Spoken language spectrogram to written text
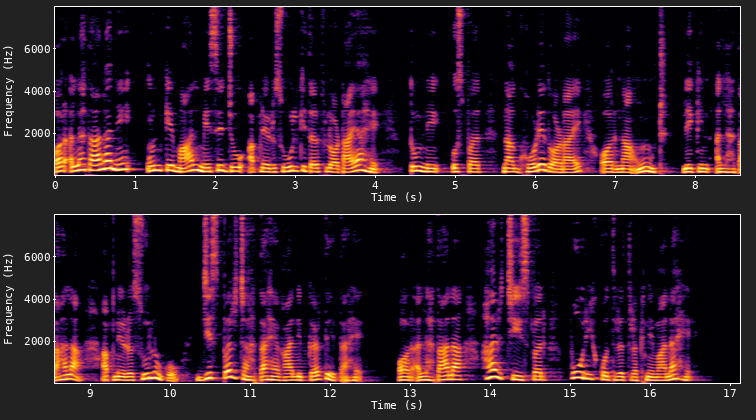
और अल्लाह ताला ने उनके माल में से जो अपने रसूल की तरफ़ लौटाया है, तुमने उस पर ना घोड़े दौड़ाए और ना ऊँट, लेकिन अल्लाह ताला अपने रसूलों को जिस पर चाहता है गालिब कर देता है और अल्लाह ताला हर चीज़ पर पूरी कुदरत रखने वाला है।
